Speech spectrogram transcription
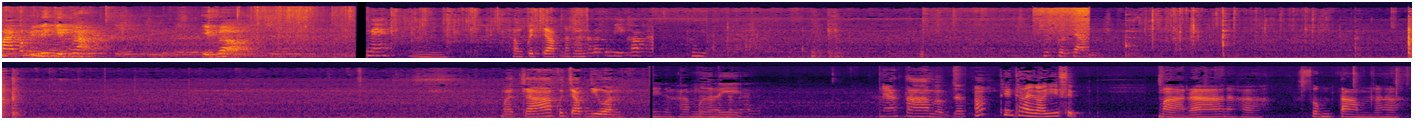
ม่เอามาก็บิมีลลี่กินป่ะอิ่มแล้วเหรอไหมอืมทำก๋วยจับนะคะ แล้วก็มีข้าวผัดชุดก๋วยจั๊บมาจ้าก๋วยจับยวน นี่นะคะ มือนี้เนี้ยตาแบบจะอ๋อที่ไทยร้อยี่สิบหม่าร่านะคะ ส้มตำนะคะอั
